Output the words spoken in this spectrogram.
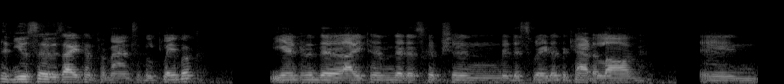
a new service item from Ansible Playbook. We enter in the item, the description, we displayed in the catalog, and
